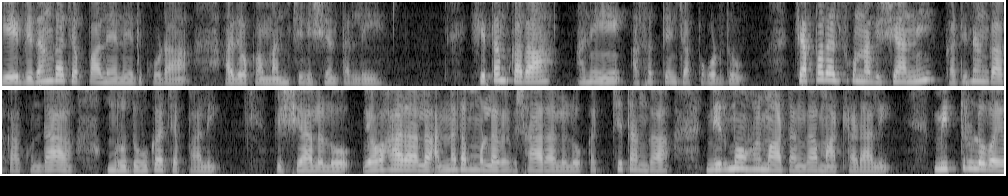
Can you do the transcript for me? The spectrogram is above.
ఏ విధంగా చెప్పాలి అనేది కూడా అది ఒక మంచి విషయం తల్లి. హితం కదా అని అసత్యం చెప్పకూడదు. చెప్పదలుచుకున్న విషయాన్ని కఠినంగా కాకుండా మృదువుగా చెప్పాలి. విషయాలలో వ్యవహారాల అన్నదమ్ముల వ్యవహారాలలో ఖచ్చితంగా నిర్మోహమాటంగా మాట్లాడాలి. మిత్రుల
